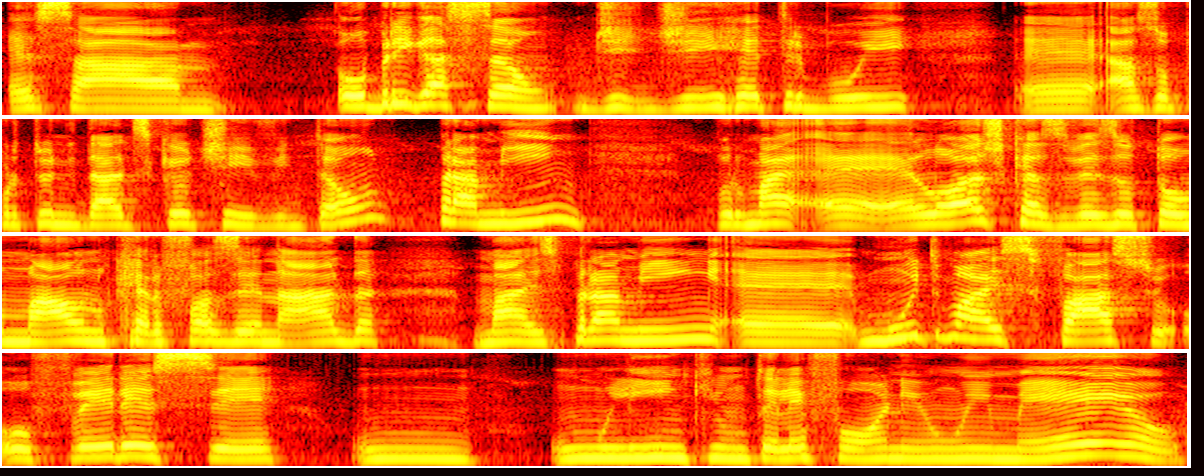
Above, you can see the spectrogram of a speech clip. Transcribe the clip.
essa obrigação de, de retribuir é, as oportunidades que eu tive. Então, para mim, por mais, é, é lógico que às vezes eu tô mal, não quero fazer nada, mas para mim é muito mais fácil oferecer um, um link, um telefone, um e-mail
